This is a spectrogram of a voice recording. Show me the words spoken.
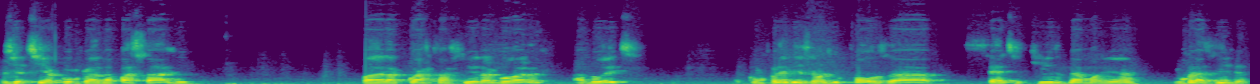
eu já tinha comprado a passagem para quarta-feira agora, à noite, com previsão de pousar 7h15 da manhã em Brasília.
